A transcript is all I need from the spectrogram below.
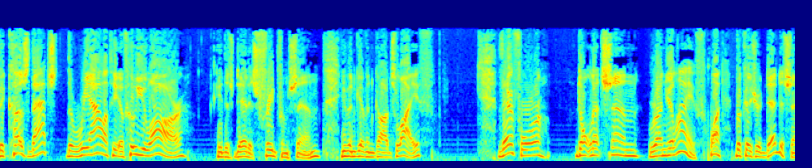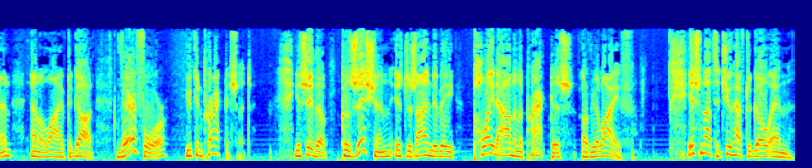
because that's the reality of who you are, he that's dead is freed from sin. You've been given God's life. Therefore, don't let sin run your life. Why? Because you're dead to sin and alive to God. Therefore, you can practice it. You see, the position is designed to be played out in the practice of your life. It's not that you have to go and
